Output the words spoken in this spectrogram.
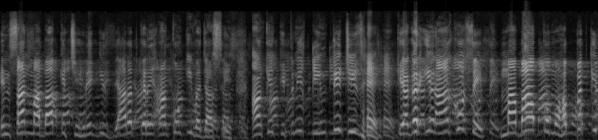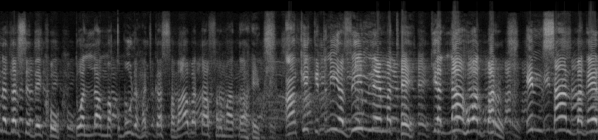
انسان ماں باپ کے چہرے کی زیارت کرے آنکھوں کی وجہ سے۔ آنکھیں کتنی قیمتی چیز ہے کہ اگر ان آنکھوں سے ماں باپ کو محبت کی نظر سے دیکھو تو اللہ مقبول حج کا ثواب عطا فرماتا ہے۔ آنکھیں کتنی عظیم نعمت ہے کہ اللہ اکبر، انسان بغیر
